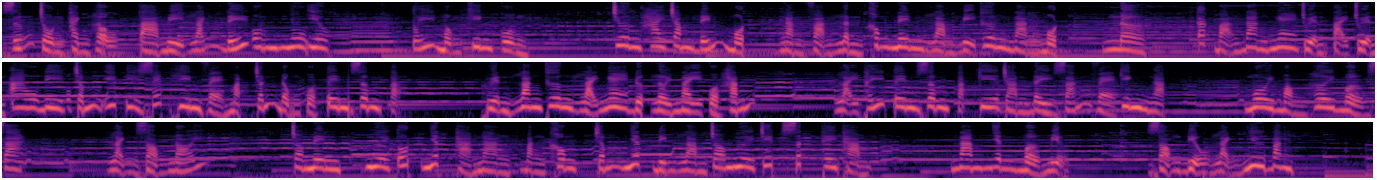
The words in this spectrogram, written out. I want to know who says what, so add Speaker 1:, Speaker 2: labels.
Speaker 1: Dưỡng trồn thành hậu, tà mị lánh đế ôn nhu yêu. Túy mộng khinh cuồng. Chương 200 đến 1 Ngàn vạn lần không nên làm bị thương nàng một. N. Các bạn đang nghe chuyện tại chuyện Audi.xyz Hin vẻ mặt chấn động của tên dâm tặng Huyền lăng thương lại nghe được lời này của hắn. Lại thấy tên dâm tặc kia tràn đầy dáng vẻ kinh ngạc. Môi mỏng hơi mở ra. Lạnh giọng nói. Cho nên, ngươi tốt nhất thả nàng bằng không, chấm nhất định làm cho ngươi chết rất thê thảm. Nam nhân mở miệng. Giọng điệu lạnh như băng.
